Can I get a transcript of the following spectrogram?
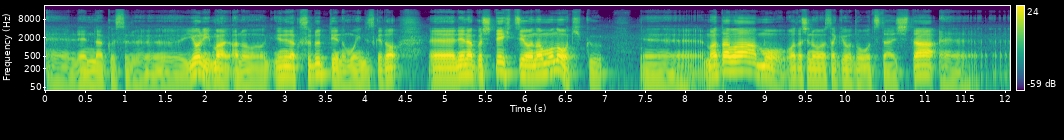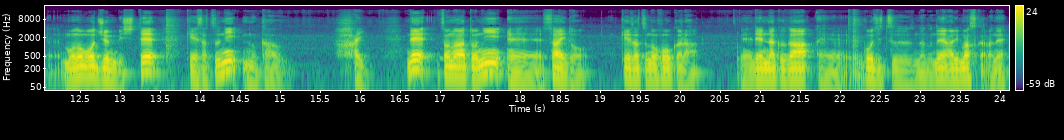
えー、連絡するより、まあ、あの連絡するっていうのもいいんですけど、えー、連絡して必要なものを聞く。えー、またはもう私の先ほどお伝えした、えー、ものを準備して警察に向かう。はい、でその後に、えー、再度警察の方から連絡が、えー、後日などねありますからね、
